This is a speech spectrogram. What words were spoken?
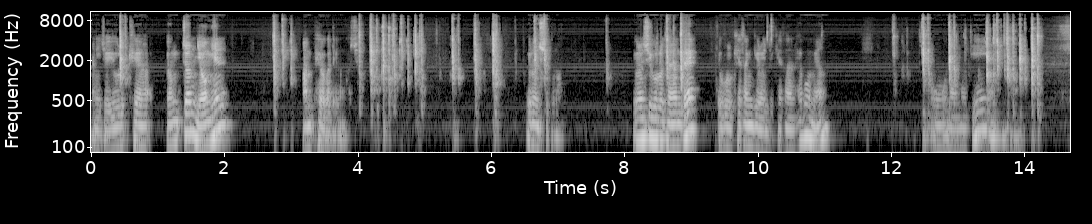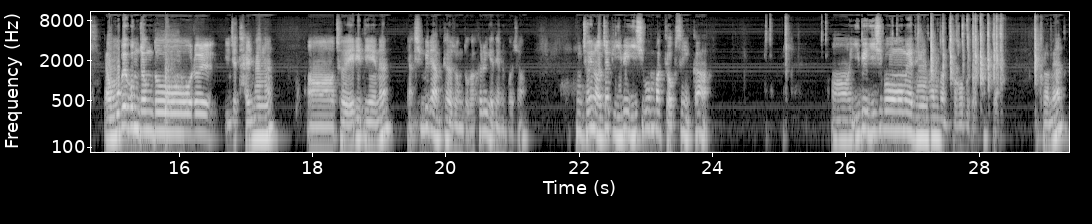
아니죠. 이렇게 0.01 암페어가 되는 거죠. 이런 식으로. 이런 식으로 되는데 이걸 계산기로 이제 계산을 해보면 5 나누기 500옴 정도를 이제 달면은 어, 저 LED에는 약 11A 정도가 흐르게 되는 거죠. 저희는 어차피 220옴밖에 없으니까 어, 220옴에 대해서 한번 적어보도록 할게요. 그러면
